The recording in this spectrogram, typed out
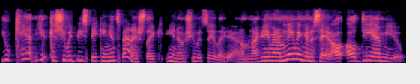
You can't, because she would be speaking in Spanish. Like, you know, she would say, like, yeah. I'm not even, I'm not even going to say it. I'll, I'll DM you.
